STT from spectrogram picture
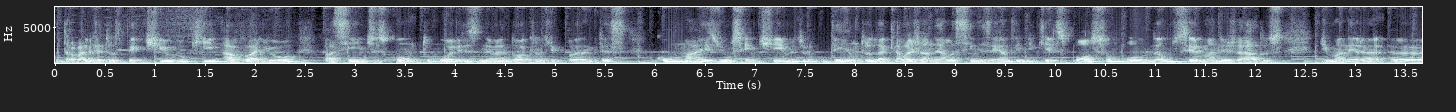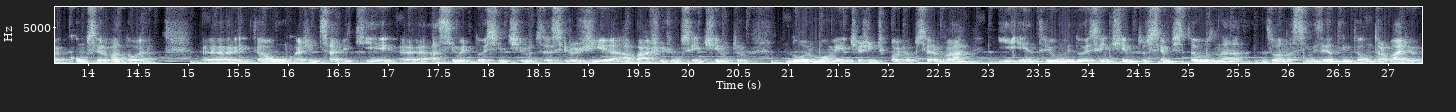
um trabalho retrospectivo que avaliou pacientes com tumores neuroendócrinos de pâncreas com mais de um centímetro dentro daquela janela cinzenta em que eles possam ou não ser manejados de maneira uh, conservadora. Uh, então, a gente sabe que uh, acima de dois centímetros é cirurgia, abaixo de um centímetro normalmente a gente pode observar e entre um e dois centímetros sempre estamos na zona cinzenta. Então, um trabalho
